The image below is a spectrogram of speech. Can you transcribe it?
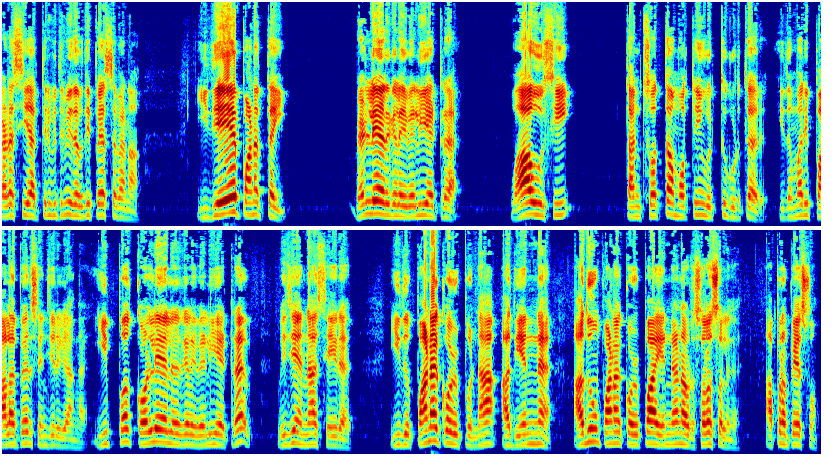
கடைசியாக திருப்பி திருப்பி இதை பற்றி பேச வேணாம். இதே பணத்தை வெள்ளையர்களை வெளியேற்ற வாவுசி தன் சொத்தை மொத்தையும் விட்டு கொடுத்தாரு. இது மாதிரி பல பேர் செஞ்சுருக்காங்க. இப்போ கொள்ளையாளர்களை வெளியேற்ற விஜய் என்ன செய்கிறார் இது பணக்கொழுப்புனா அது என்ன? அதுவும் பணக்கொழுப்பா என்னன்னு அவர் சொல்ல சொல்லுங்கள் அப்புறம் பேசுவோம்.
